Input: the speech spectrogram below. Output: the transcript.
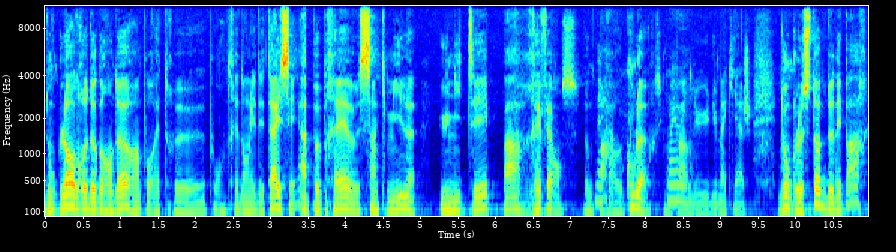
Donc l'ordre de grandeur, hein, pour, être, euh, pour entrer dans les détails, c'est à peu près 5000 euh, unités par référence, donc par euh, couleur, si on parle Du, maquillage. Donc le stock de départ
